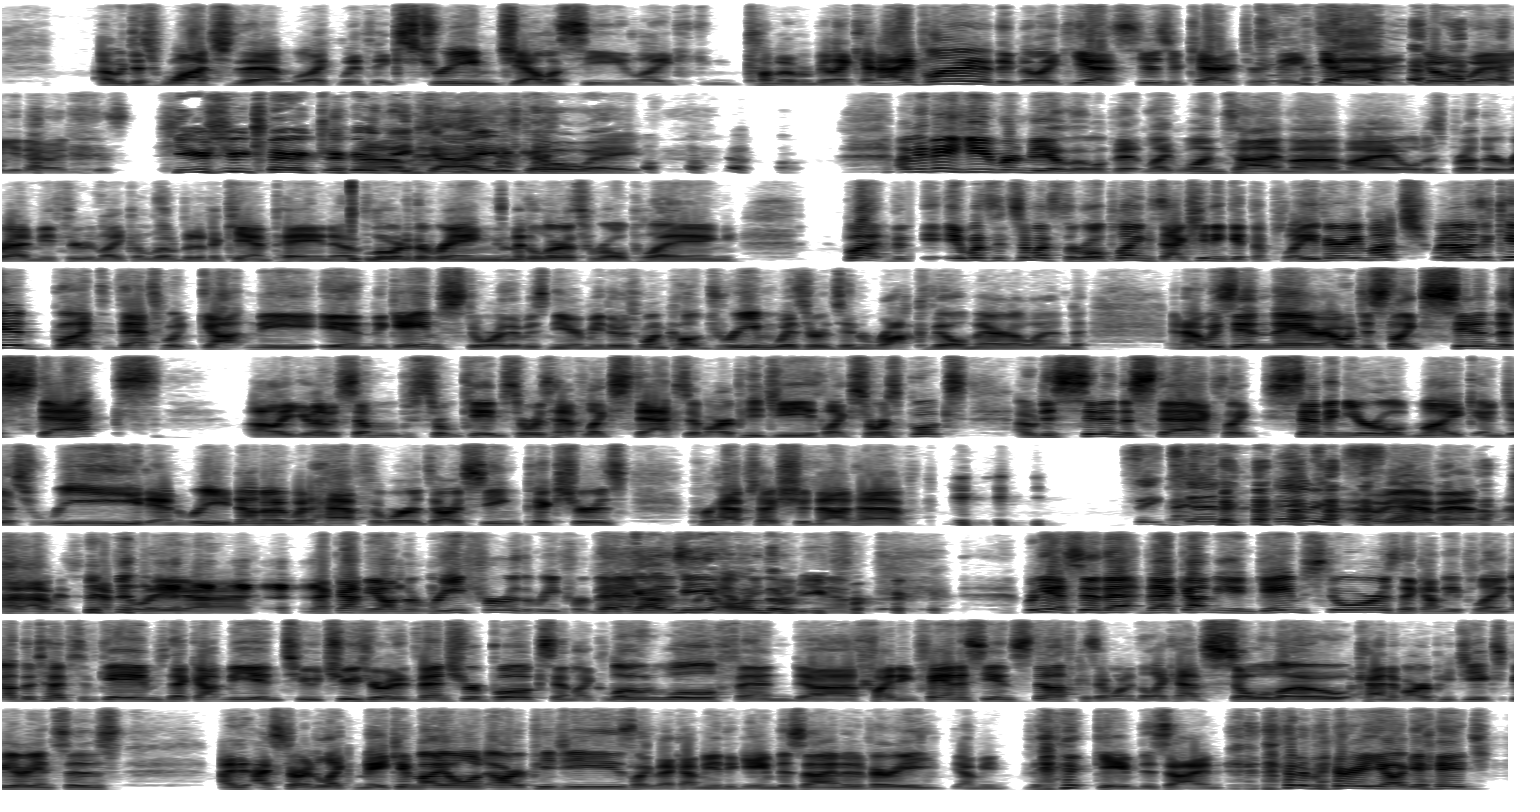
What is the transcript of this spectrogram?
I would just watch them like with extreme jealousy, like come over and be like, "Can I play?" And they'd be like, "Yes, here's your character. They died. Go away." You know, and just Here's your character. Um, they died. go away. I mean, they humored me a little bit. Like one time, uh, my oldest brother ran me through like a little bit of a campaign of Lord of the Rings, Middle Earth role playing. But it wasn't so much the role playing because I actually didn't get to play very much when I was a kid. But that's what got me in the game store that was near me. There was one called Dream Wizards in Rockville, Maryland, and I was in there. I would just like sit in the stacks. Uh, you know, some game stores have like stacks of RPGs, like source books. I would just sit in the stacks, like seven year old Mike, and just read and read, not knowing what half the words are, seeing pictures perhaps I should not have. Satanic Panic. Oh yeah, man. I, I was definitely uh, that got me on the reefer, the reefer. That got me like on the everything, you know. reefer. But yeah, so that that got me in game stores. That got me playing other types of games. That got me into choose your own adventure books and like Lone Wolf and uh, fighting fantasy and stuff because I wanted to like have solo kind of RPG experiences. I, I started like making my own RPGs. Like that got me into game design at a very, I mean, game design at a very young age.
